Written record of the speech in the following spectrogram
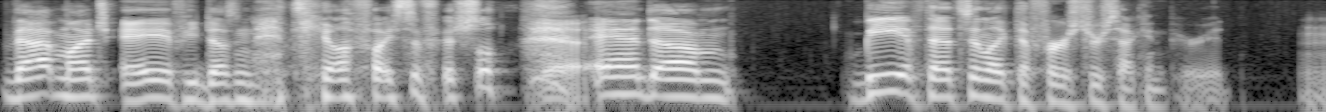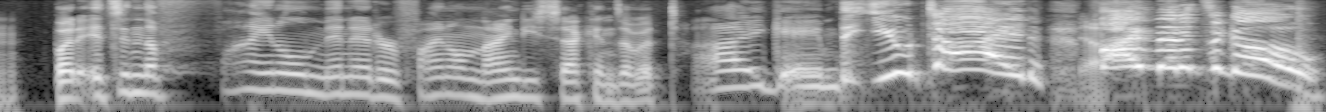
that much. A, if he doesn't hit the off ice official, Yeah. and um, B, if that's in like the first or second period. But it's in the final minute or final 90 seconds of a tie game that you tied five minutes ago.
